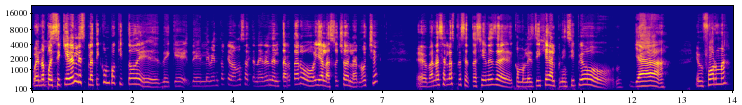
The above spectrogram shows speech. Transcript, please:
Bueno, pues si quieren les platico un poquito de, de que del evento que vamos a tener en el Tártaro hoy a las 8 de la noche. Eh, van a ser las presentaciones de, como les dije al principio, ya en forma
